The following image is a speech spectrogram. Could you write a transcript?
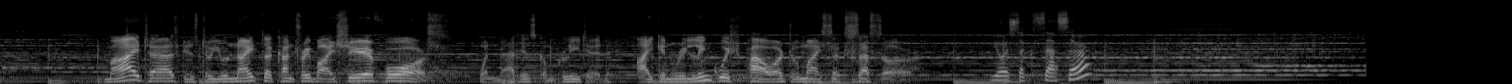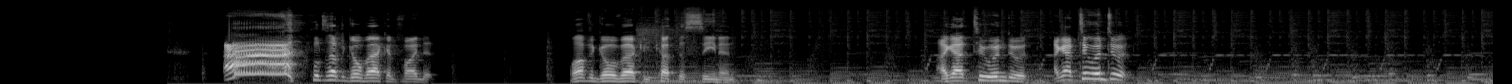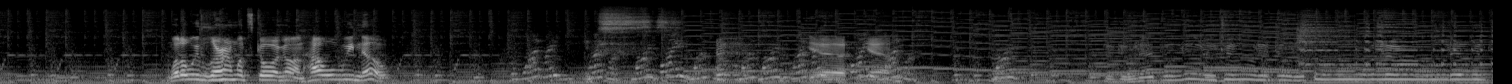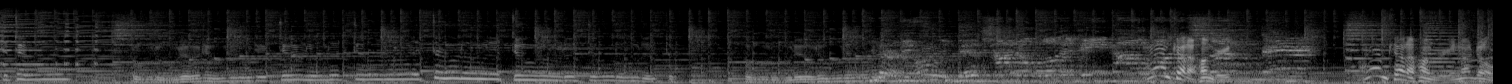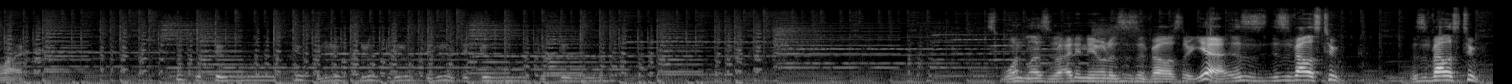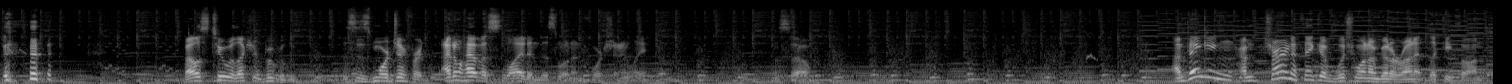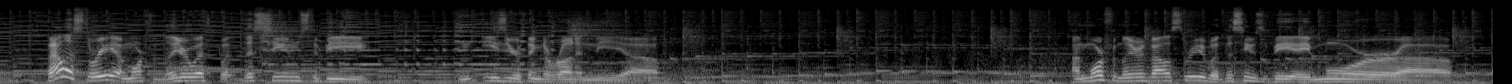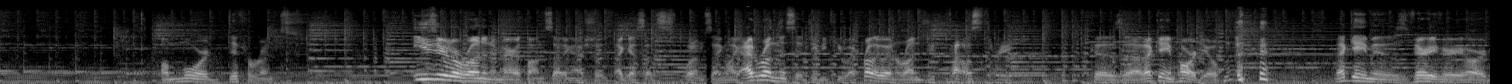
My task is to unite the country by sheer force. When that is completed, I can relinquish power to my successor. Your successor? Ah! We'll just have to go back and find it. We'll have to go back and cut this scene in. I got too into it. I got too into it. What will we learn what's going on? How will we know? Yeah, yeah. I am kind of hungry. I am kind of hungry, not gonna lie. It's one less. I didn't even notice this is in Valis 3. Yeah, this is this is Valis 2. This is Valis 2. Valis 2 Electric Boogaloo. This is more different. I don't have a slide in this one, unfortunately. So. I'm thinking, I'm trying to think of which one I'm going to run at Lickython. Valis 3 I'm more familiar with, but this seems to be an easier thing to run in the, uh... I'm more familiar with Valis 3, but this seems to be a more, uh... A more different... Easier to run in a marathon setting, I should... I guess that's what I'm saying. Like, I'd run this at GDQ. I probably wouldn't run Valis 3. Because, uh, that game hard, yo. that game is very, very hard.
